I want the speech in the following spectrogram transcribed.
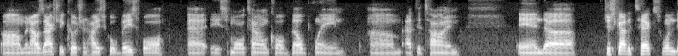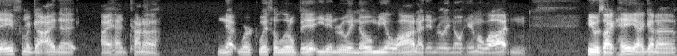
um, and I was actually coaching high school baseball at a small town called Belle Plaine at the time, and uh, just got a text one day from a guy that I had kind of networked with a little bit. He didn't really know me a lot. I didn't really know him a lot. And he was like, Hey, I got a,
